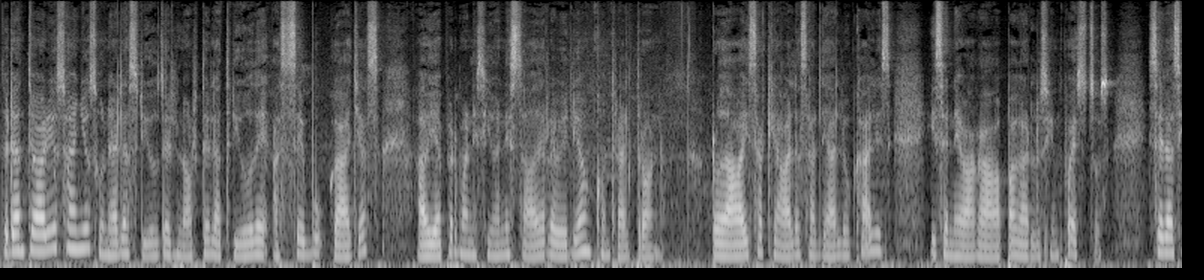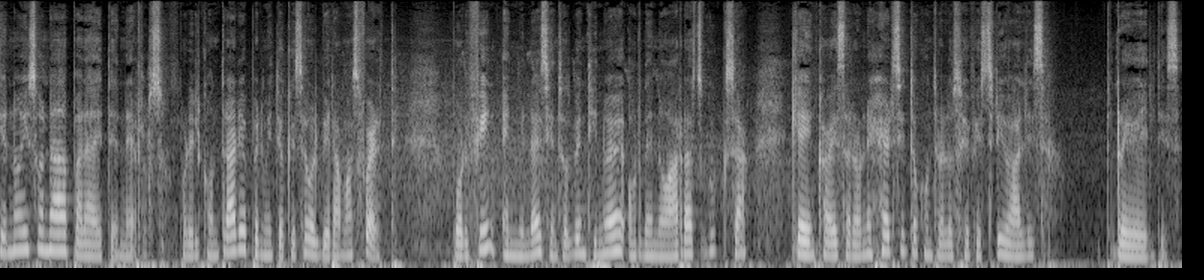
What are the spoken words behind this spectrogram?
Durante varios años, una de las tribus del norte, la tribu de Asebu Gayas, había permanecido en estado de rebelión contra el trono rodaba y saqueaba las aldeas locales y se negaba a pagar los impuestos. Selassie no hizo nada para detenerlos, por el contrario, permitió que se volviera más fuerte. Por fin, en 1929 ordenó a Razguksa que encabezara un ejército contra los jefes tribales rebeldes.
